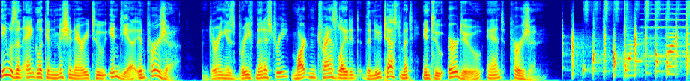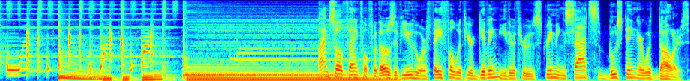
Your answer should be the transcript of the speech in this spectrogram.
He was an Anglican missionary to India in Persia. During his brief ministry, Martyn translated the New Testament into Urdu and Persian. I'm so thankful for those of you who are faithful with your giving, either through streaming sats, boosting, or with dollars.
